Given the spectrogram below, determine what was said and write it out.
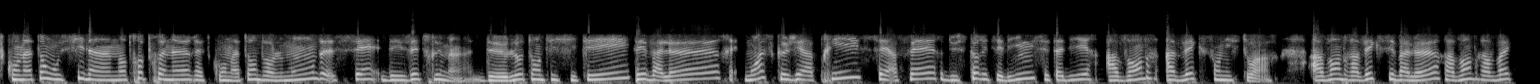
ce qu'on attend aussi d'un entrepreneur et ce qu'on attend dans le monde, c'est des êtres humains, de l'authenticité, des valeurs. Moi, ce que j'ai appris, c'est à faire du storytelling, c'est-à-dire à vendre avec son histoire, à vendre avec ses valeurs, à vendre avec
